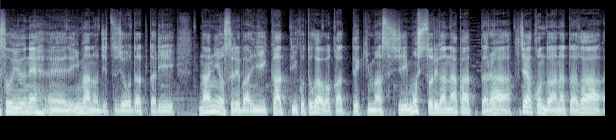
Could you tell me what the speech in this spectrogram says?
そういうね今の実情だったり何をすればいいかっていうことが分かってきますしもしそれがなかったらじゃあ今度あなたが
